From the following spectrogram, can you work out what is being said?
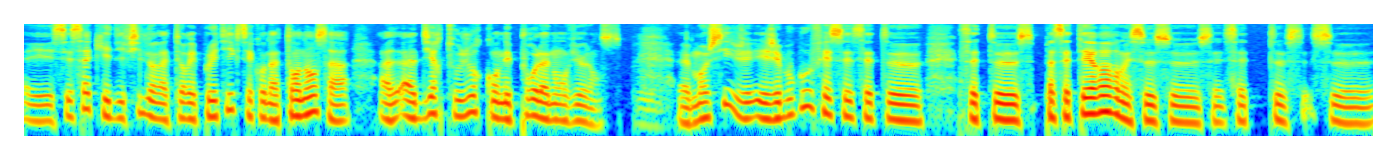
Et c'est ça qui est difficile dans la théorie politique, c'est qu'on a tendance à, dire toujours qu'on est pour la non-violence. Mmh. Euh, moi aussi, j'ai beaucoup fait cette, cette, euh, cette, euh, pas cette erreur, mais ce, cette, ce,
